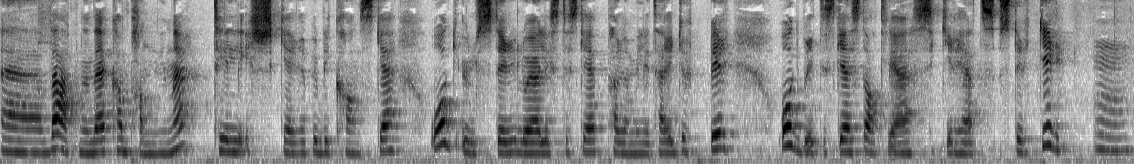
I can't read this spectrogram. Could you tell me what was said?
eh, væpnede kampanjene til irske republikanske og ulster-lojalistiske paramilitære grupper og britiske statlige sikkerhetsstyrker. Mm.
